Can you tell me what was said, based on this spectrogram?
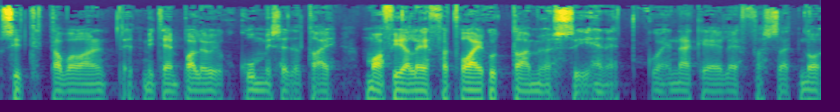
sitten tavallaan, että, että miten paljon joku kummisetä tai mafialeffat vaikuttaa myös siihen, että kun he näkee leffassa, että no,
